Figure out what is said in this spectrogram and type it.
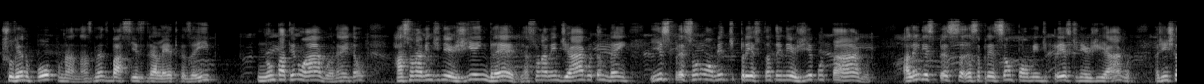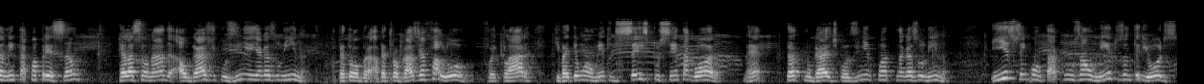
chovendo pouco na, nas grandes bacias hidrelétricas aí, não está tendo água, né? Então, racionamento de energia em breve, racionamento de água também. E isso pressiona um aumento de preço, tanto da energia quanto da água. Além dessa pressão para aumento de preço de energia e água, a gente também está com a pressão relacionada ao gás de cozinha e à gasolina. A Petrobras, a Petrobras já falou, foi clara, que vai ter um aumento de 6% agora, né? tanto no gás de cozinha quanto na gasolina. Isso sem contar com os aumentos anteriores,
